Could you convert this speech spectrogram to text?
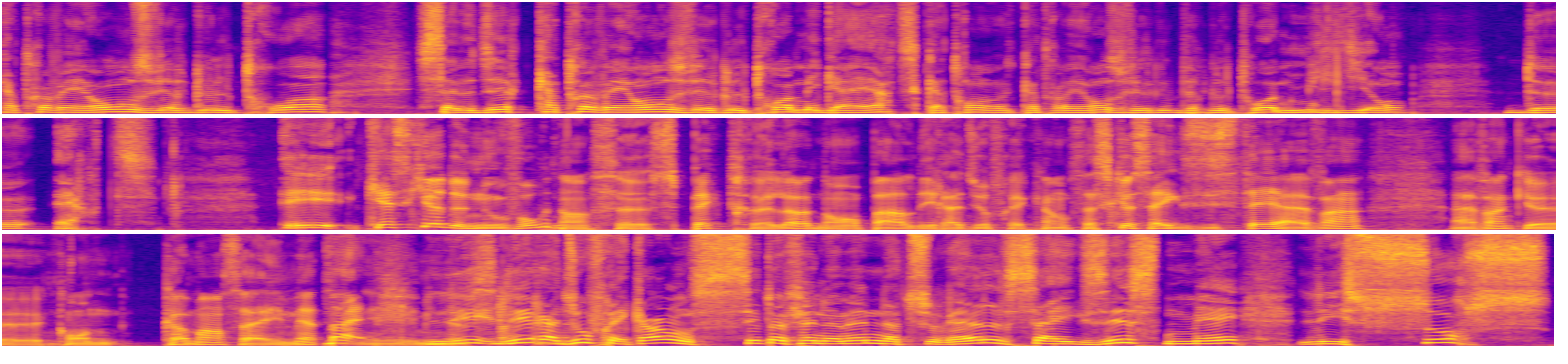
91,3, ça veut dire 91,3 MHz, 91,3 millions de Hertz. Et qu'est-ce qu'il y a de nouveau dans ce spectre-là dont on parle des radiofréquences? Est-ce que ça existait avant, avant que, qu'on commence à émettre ben, les, les, radiofréquences, c'est un phénomène naturel, ça existe, mais les sources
